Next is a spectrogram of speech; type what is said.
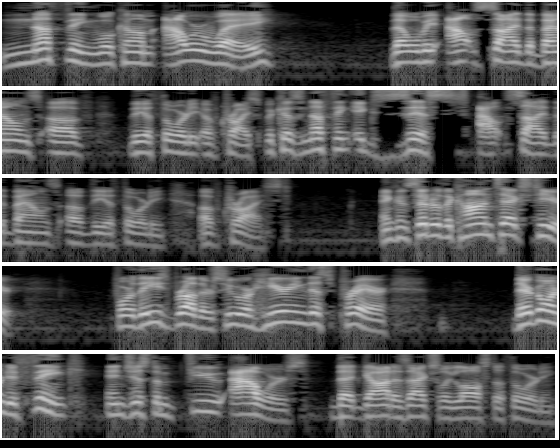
Nothing will come our way that will be outside the bounds of the authority of Christ because nothing exists outside the bounds of the authority of Christ. And consider the context here. For these brothers who are hearing this prayer, they're going to think in just a few hours that God has actually lost authority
